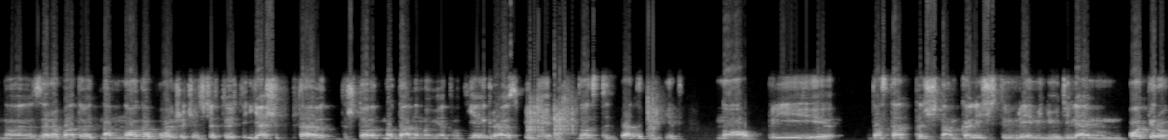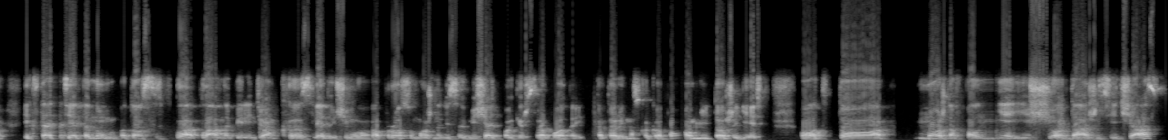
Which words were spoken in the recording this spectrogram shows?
Но зарабатывать намного больше, чем сейчас. То есть я считаю, что на данный момент вот я играю с пили 25 лимит, но при достаточном количестве времени, уделяемому покеру, и, кстати, это, ну, мы потом плавно перейдем к следующему вопросу, можно ли совмещать покер с работой, который, насколько я помню, тоже есть, вот, то можно вполне еще даже сейчас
